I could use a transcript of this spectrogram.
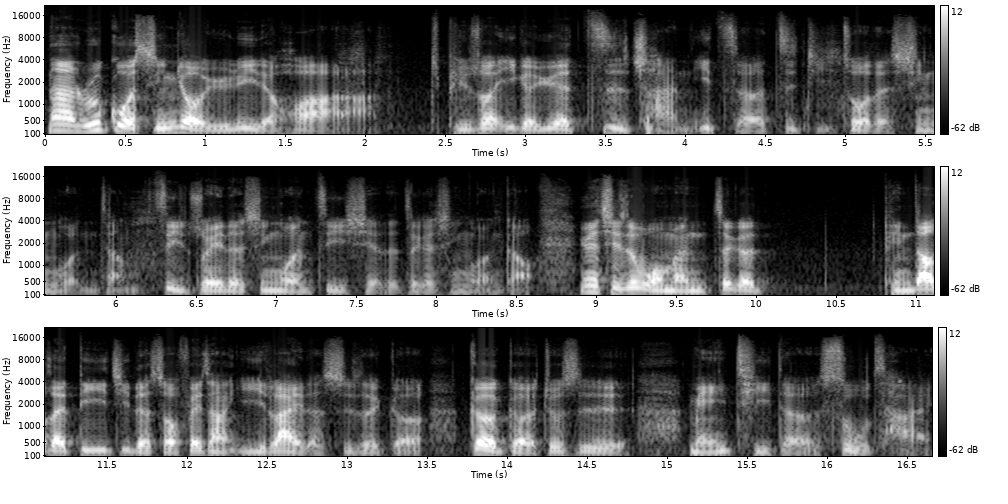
那如果行有余力的话啦。比如说一个月自产一则自己做的新闻，这样自己追的新闻，自己写的这个新闻稿。因为其实我们这个频道在第一季的时候非常依赖的是这个各个就是媒体的素材，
